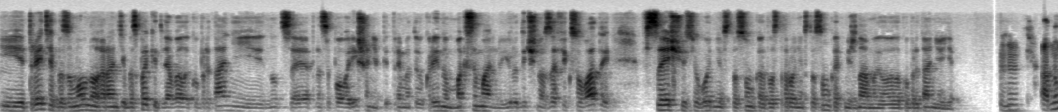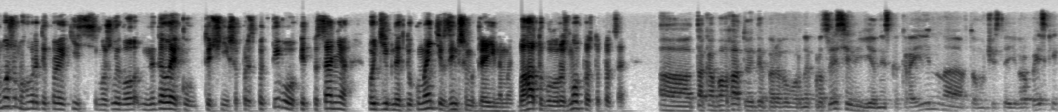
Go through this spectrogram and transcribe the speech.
І третє, безумовно, гарантії безпеки для Великобританії. Ну це принципове рішення підтримати Україну максимально юридично зафіксувати все, що сьогодні в стосунках двосторонніх стосунках між нами і Великобританією є. А ми можемо говорити про якісь, можливо, недалеку, точніше, перспективу підписання подібних документів з іншими країнами. Багато було розмов просто про це. А, Так, а багато йде переговорних процесів. Є низка країн, в тому числі європейських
